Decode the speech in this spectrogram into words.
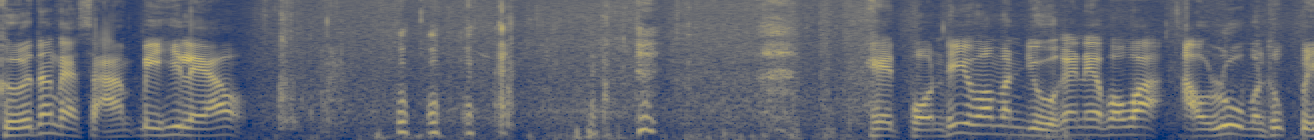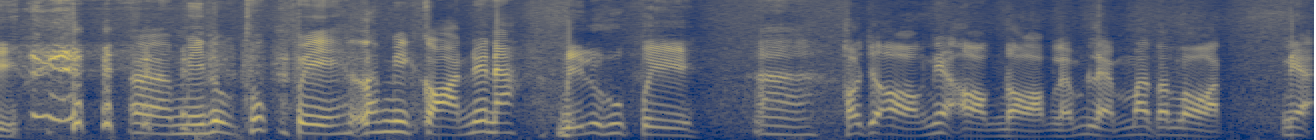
คือตั้งแต่สามปีที่แล้ว เหตุผลที่ว่ามันอยู่แค่เนี้ยเพราะว่าเอารูปมันทุกปีเออมีลูกทุกปีแล้วมีก่อนด้วยนะมีรูปทุกปีอ่าเขาจะออกเนี่ยออกดอกแหลมๆมาตลอดเนี่ย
